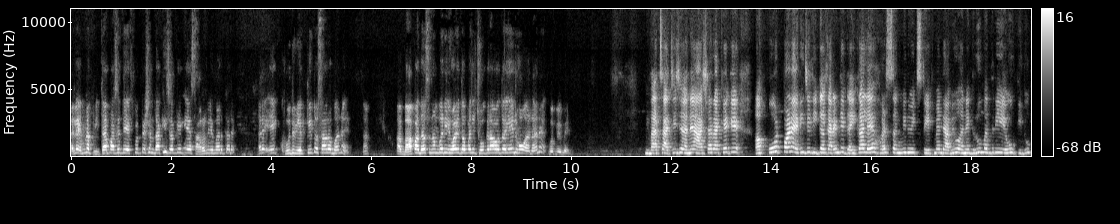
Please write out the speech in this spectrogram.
એટલે એમના પિતા પાસેથી એક્સપેક્ટેશન રાખી શકે કે એ સારો વ્યવહાર કરે. અરે એ ખુદ વ્યક્તિ તો સારો બને. આ બાપા દસ નંબરી હોય તો પછી છોકરાઓ તો એ જ હોવાના ને, ગોપીબેન? વાત સાચી છે અને આશા રાખીએ કે કોર્ટ પણ એની જે લીગલ કારણ કે ગઈકાલે હર્ષ સંઘવીનું એક સ્ટેટમેન્ટ આવ્યું અને ગૃહમંત્રીએ એવું કીધું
